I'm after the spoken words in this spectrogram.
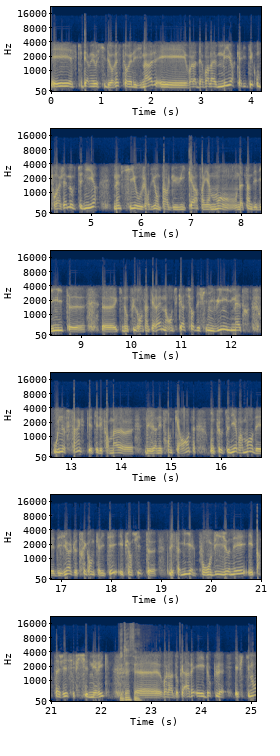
et ce qui permet aussi de restaurer les images et voilà, d'avoir la meilleure qualité qu'on pourra jamais obtenir, même si aujourd'hui on parle du 8K. Enfin, il y a un moment, on atteint des limites euh, euh, qui n'ont plus grand intérêt, mais en tout cas, sur des films 8 mm ou 9.5, qui étaient les formats euh, des années 30-40, on peut obtenir vraiment des, des images de très grande qualité. Et puis ensuite, les familles, elles pourront visionner et partager ces fichiers numériques. Tout à fait. Euh, voilà. Donc, avec- et donc, le- effectivement,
